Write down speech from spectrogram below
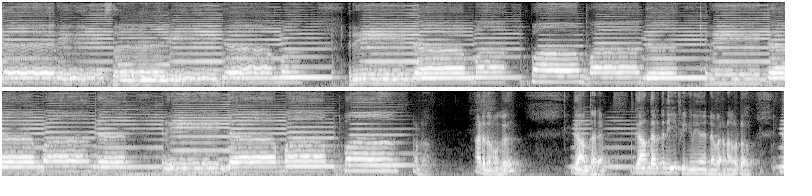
ഗരി സരി ഗമ രി ഗമ മ ഗ രി ഗ ഗ രി ഗമ പ അടുത്ത നമുക്ക് ഗാന്ധാരം. ഗാന്ധാരത്തിന് ഈ ഫിംഗറിങ് തന്നെ വരണം കേട്ടോ. ഗ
